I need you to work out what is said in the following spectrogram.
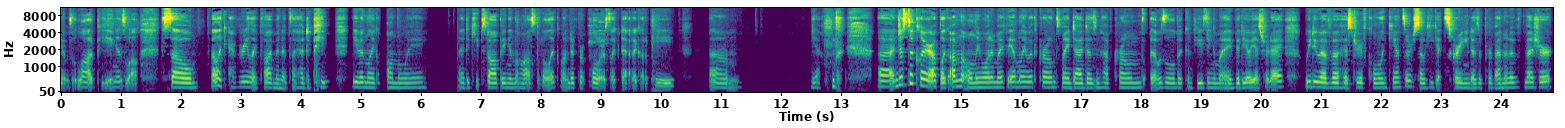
it was a lot of peeing as well. So felt like every like five minutes I had to pee, even like on the way. I had to keep stopping in the hospital, like on different floors. Like, Dad, I gotta pee. Um, yeah. uh, and just to clear up, like, I'm the only one in my family with Crohn's. My dad doesn't have Crohn's. That was a little bit confusing in my video yesterday. We do have a history of colon cancer, so he gets screened as a preventative measure,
